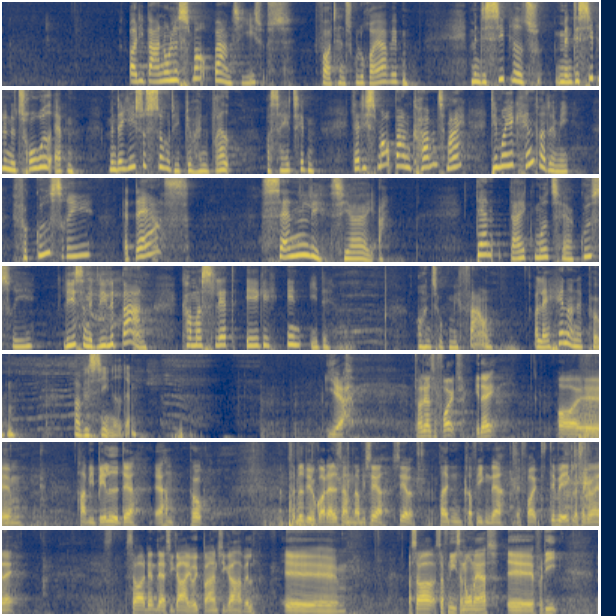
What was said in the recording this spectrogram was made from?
Og de bar nogle små børn til Jesus, for at han skulle røre ved dem. Men, men disciplene troede af dem. Men da Jesus så det, blev han vred og sagde til dem, Lad de små børn komme til mig. Det må I ikke hindre dem i. For Guds rige er deres. Sandelig, siger jeg jer, Den, der ikke modtager Guds rige, ligesom et lille barn, kommer slet ikke ind i det. Og han tog dem i favn og lagde hænderne på dem og velsignede dem. Ja, så er det altså Freud i dag. Og øh, har vi billedet der af ham på, så ved vi jo godt alle sammen, når vi ser, ser prædikengrafikken der med Freud, det vil ikke lade sig gøre i dag. Så er den der cigar jo ikke bare en cigar, vel? Øh, og så, så fniser nogen af os, øh, fordi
